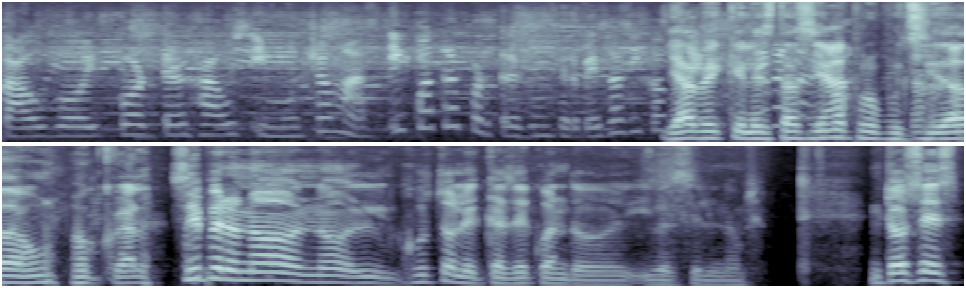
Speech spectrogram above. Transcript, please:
Cowboy, Porterhouse y mucho más. Y 4x3 en cervezas y. Ya ve que le está haciendo publicidad a un local. Sí, pero no, no, justo le casé cuando iba a decir el nombre. Entonces,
